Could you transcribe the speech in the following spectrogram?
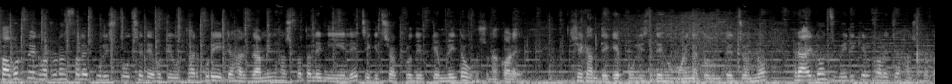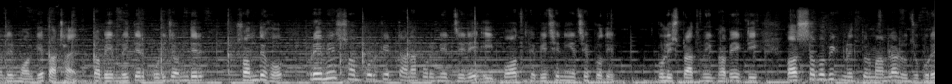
খবর পেয়ে ঘটনাস্থলে পুলিশ পৌঁছে দেহটি উদ্ধার করে ইটাহার গ্রামীণ হাসপাতালে নিয়ে এলে চিকিৎসক প্রদীপকে মৃত ঘোষণা করে। সেখান থেকে পুলিশ দেহ ময়নাতদন্তের জন্য রায়গঞ্জ মেডিকেল কলেজ হাসপাতালের মর্গে পাঠায়। তবে মৃতের পরিজনদের সন্দেহ, প্রেমের সম্পর্কের টানাপোড়েনের জেরে এই পথ বেছে নিয়েছে প্রদীপ। পুলিশ প্রাথমিকভাবে একটি অস্বাভাবিক মৃত্যুর মামলা রুজু করে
